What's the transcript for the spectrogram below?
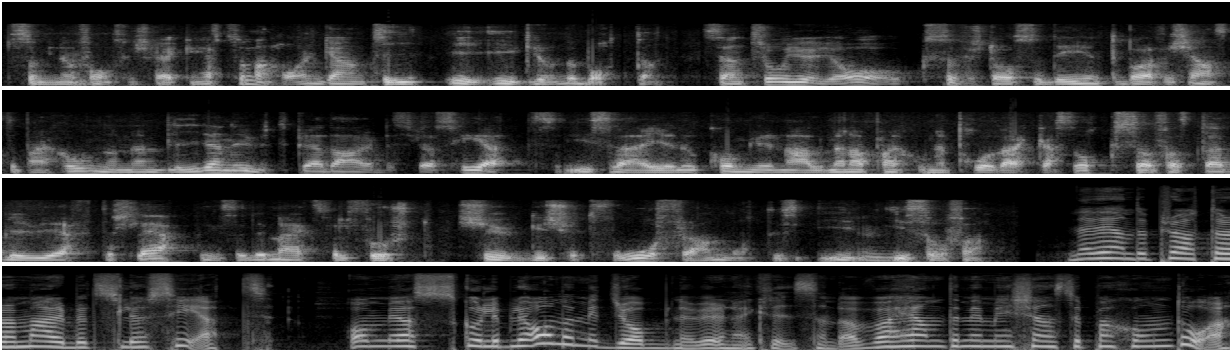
som inom fondförsäkring eftersom man har en garanti i, i grund och botten. Sen tror ju jag också förstås, och det är ju inte bara för tjänstepensionen, men blir det en utbredd arbetslöshet i Sverige då kommer ju den allmänna pensionen påverkas också. Fast där blir det ju eftersläpning så det märks väl först 2022 framåt i, i, mm. i så fall. När vi ändå pratar om arbetslöshet, om jag skulle bli av med mitt jobb nu i den här krisen då, vad händer med min tjänstepension då?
